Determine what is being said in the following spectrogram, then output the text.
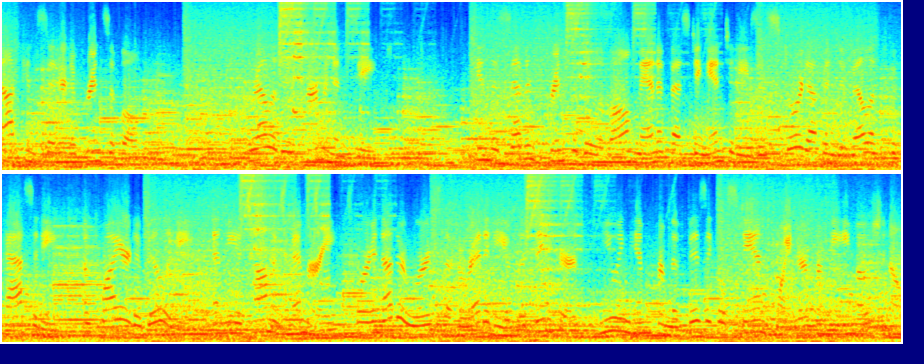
not considered a principle. Relative permanency. In the seventh principle of all manifesting entities is stored up and developed capacity, acquired ability, and the atomic memory, or in other words the heredity of the thinker, viewing him from the physical standpoint or from the emotional.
